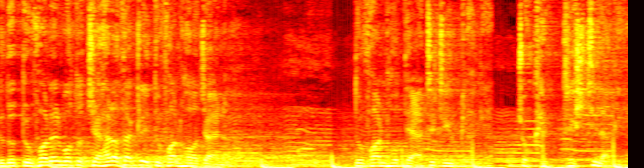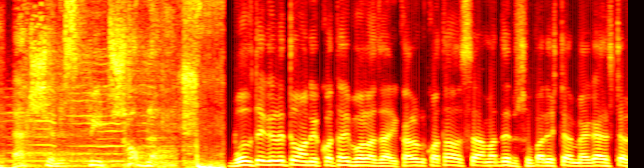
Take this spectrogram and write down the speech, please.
শুধু তুফানের মতো চেহারা থাকলেই তুফান হওয়া যায় না। তুফান হতে অ্যাটিটিউড লাগে চোখের দৃষ্টি লাগে অ্যাকশন স্পিড সব লাগে। বলতে গেলে তো অনেক কথাই বলা যায় কারণ কথা হচ্ছে আমাদের সুপারস্টার মেগা স্টার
